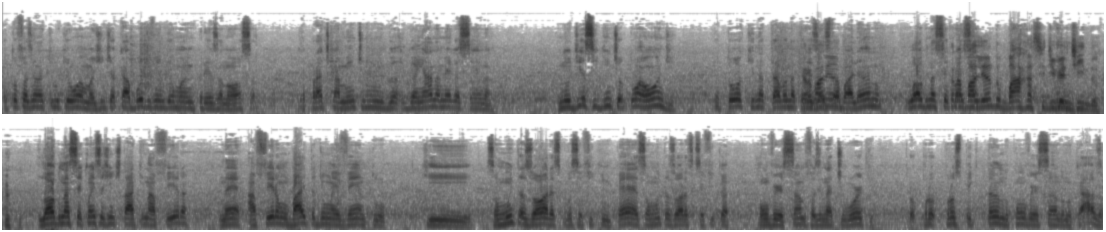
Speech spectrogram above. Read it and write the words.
Eu estou fazendo aquilo que eu amo. A gente acabou de vender uma empresa nossa, que é praticamente um ganhar na Mega Sena. No dia seguinte eu estou aonde? Eu estou aqui na tava na 300 trabalhando. trabalhando, logo na sequência trabalhando barra se divertindo. logo na sequência a gente está aqui na feira, né? A feira é um baita de um evento que são muitas horas que você fica em pé, são muitas horas que você fica conversando, fazendo network, pro, pro, prospectando, conversando no caso.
